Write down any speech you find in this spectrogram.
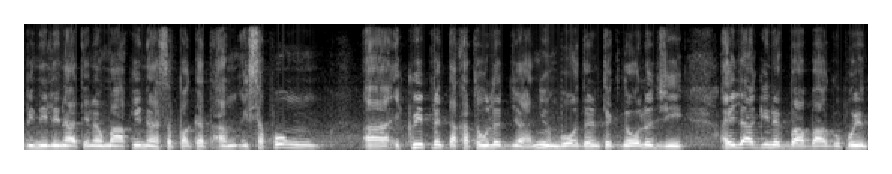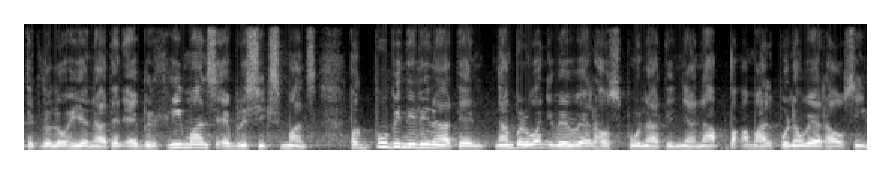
binili natin ang makina sapagkat ang isa pong uh, equipment na katulad niyan, yung modern technology, ay lagi nagbabago po yung teknolohiya natin every 3 months, every 6 months. Pag po binili natin, number one, i-warehouse po natin yan. Napakamahal po ng warehousing.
